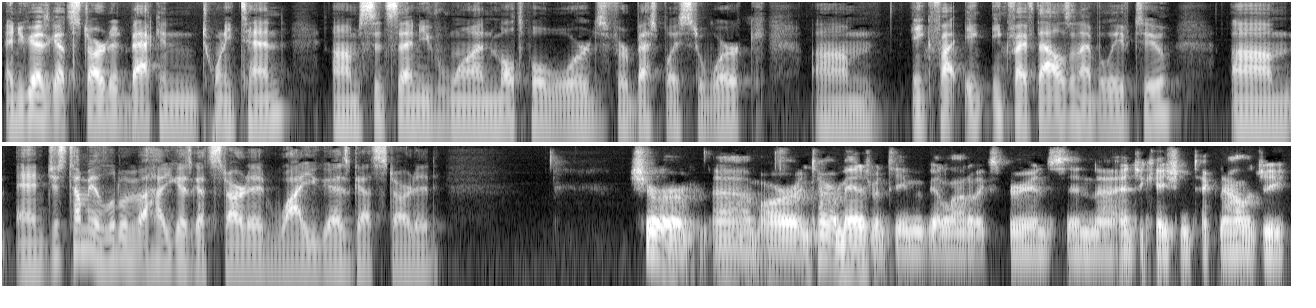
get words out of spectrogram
And you guys got started back in 2010. Um, since then, you've won multiple awards for Best Place to Work, um, Inc. 5, Inc. 5000, I believe, too. Um, and just tell me a little bit about how you guys got started, why you guys got started. Sure. Um, our entire management team, we've got a lot of experience in uh, education technology,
